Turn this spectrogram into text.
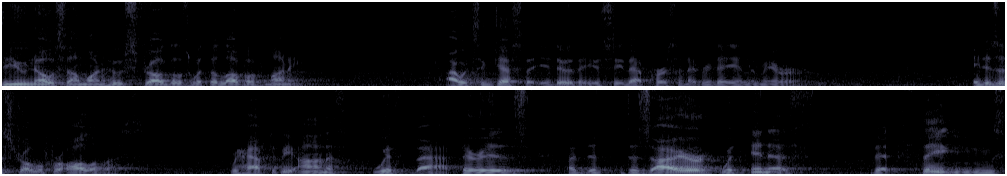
Do you know someone who struggles with the love of money? I would suggest that you do, that you see that person every day in the mirror. It is a struggle for all of us. We have to be honest with that. There is a de- desire within us that things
